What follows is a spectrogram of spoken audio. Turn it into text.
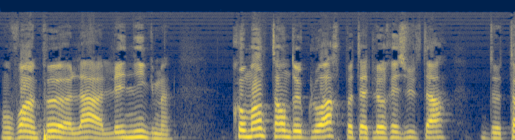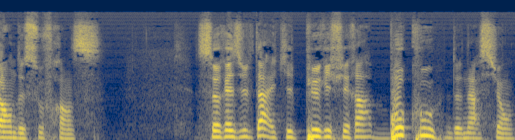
On voit un peu euh, là l'énigme. Comment tant de gloire peut être le résultat de tant de souffrance Ce résultat est qu'il purifiera beaucoup de nations.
